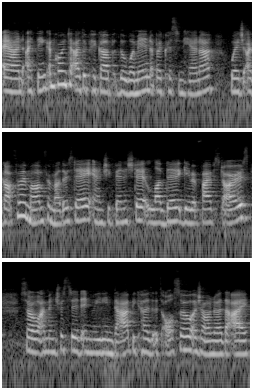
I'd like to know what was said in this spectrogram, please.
and I think I'm going to either pick up The Women by Kristin Hannah, which I got from my mom for Mother's Day and she finished it, loved it, gave it five stars. So I'm interested in reading that because it's also a genre that I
